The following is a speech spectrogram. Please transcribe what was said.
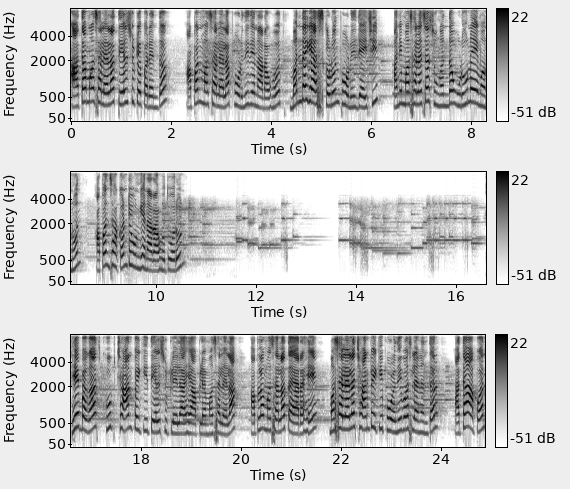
आता मसाल्याला तेल सुटेपर्यंत आपण मसाल्याला फोडणी देणार आहोत. मंद गॅसकडून फोडणी द्यायची आणि मसाल्याचा सुगंध उडू नये म्हणून आपण झाकण ठेवून घेणार आहोत वरून. हे बघा खूप छानपैकी तेल सुटलेलं आहे आपल्या मसाल्याला. आपला मसाला तयार आहे. मसाल्याला छानपैकी फोडणी बसल्यानंतर आता आपण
